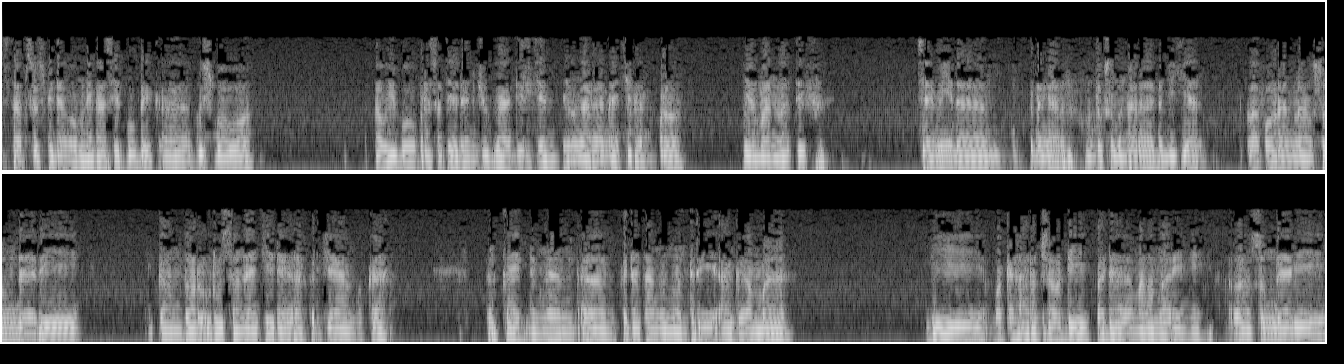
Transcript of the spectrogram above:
staf sus bidang komunikasi publik uh, Gus Bowo Wibowo Prasetya dan juga Dirjen Penyelenggaraan Haji dan Pro Hilman Latif. Semi dan pendengar untuk sementara demikian laporan langsung dari kantor urusan haji daerah kerja Mekah terkait dengan uh, kedatangan Menteri Agama di Mekah Arab Saudi pada malam hari ini. Langsung dari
